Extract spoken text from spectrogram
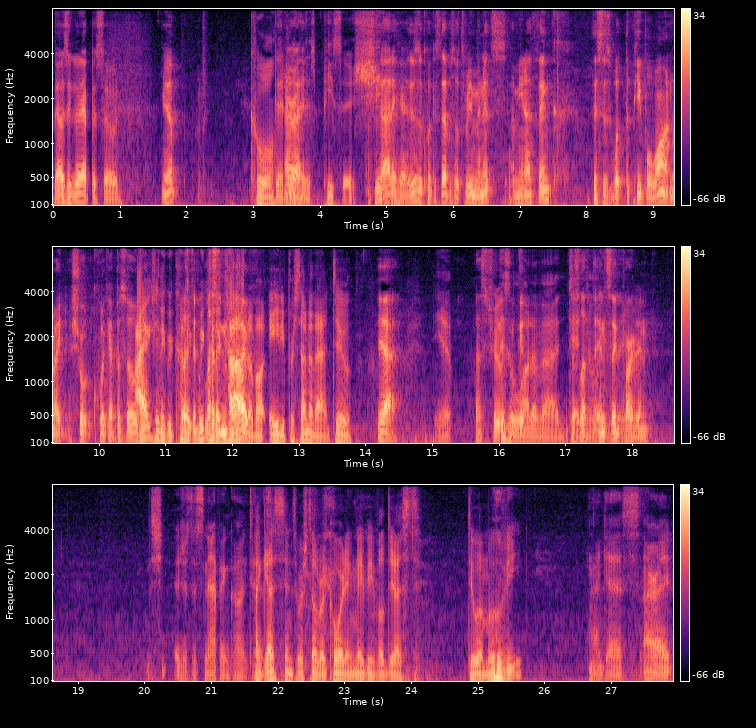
That was a good episode. Yep. Cool. Better All right. piece of Get shit. out of here. This is the quickest episode. Three minutes. I mean, I think this is what the people want, right? A short, quick episode. I actually think we could have we could have cut five. out about eighty percent of that too. yeah, Yep. that's true. There's a could- lot of uh, dead Just left the noise in part in. It's just a snapping contest. I guess since we're still recording, maybe we'll just do a movie. I guess. All right.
